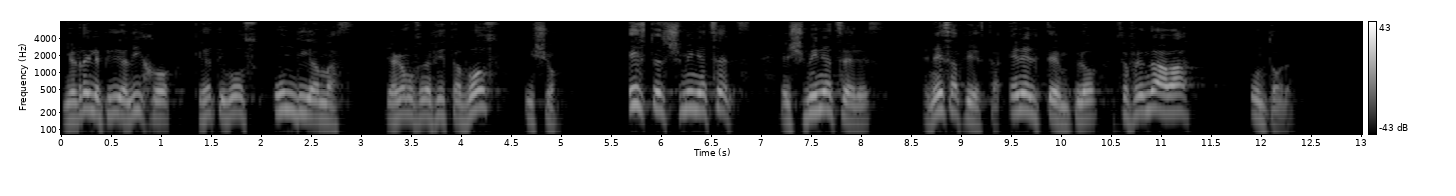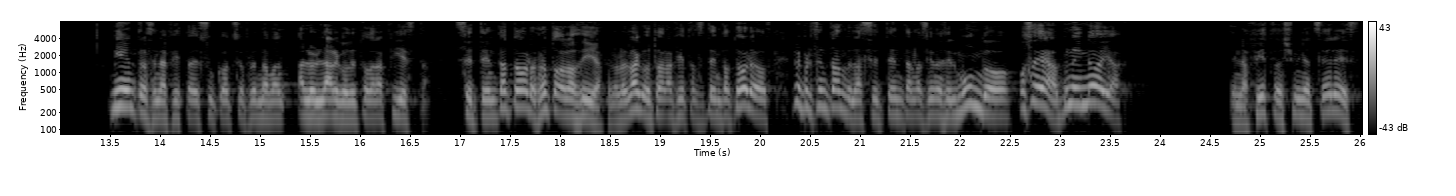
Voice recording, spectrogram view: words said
y el rey le pidió al hijo, quédate vos un día más y hagamos una fiesta vos y yo. Esto es Shmini Atzeres. En Shmini Atzeres, en esa fiesta, en el templo, se ofrendaba un toro. Mientras en la fiesta de Sukkot se ofrendaban a lo largo de toda la fiesta 70 toros, no todos los días, pero a lo largo de toda la fiesta 70 toros, representando las 70 naciones del mundo, o sea, Bnei Noyach. En la fiesta de Shmini Atzeres,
